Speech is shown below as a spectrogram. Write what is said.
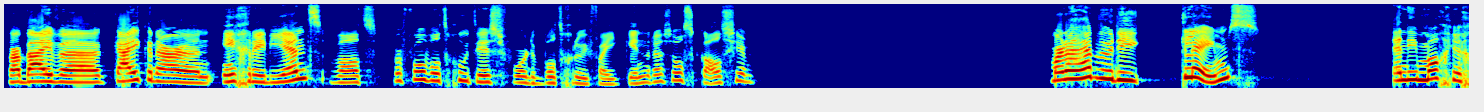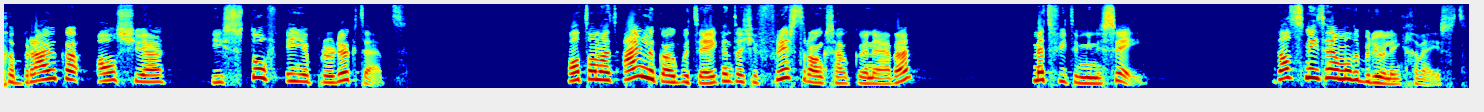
waarbij we kijken naar een ingrediënt wat bijvoorbeeld goed is voor de botgroei van je kinderen, zoals calcium. Maar dan hebben we die claims en die mag je gebruiken als je die stof in je product hebt. Wat dan uiteindelijk ook betekent dat je frisdrank zou kunnen hebben met vitamine C. Dat is niet helemaal de bedoeling geweest.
